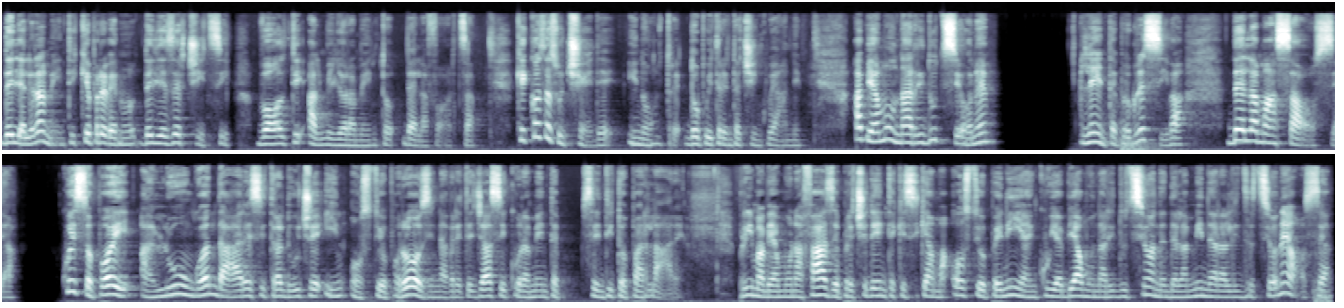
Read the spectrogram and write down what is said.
degli allenamenti che prevedono degli esercizi volti al miglioramento della forza. Che cosa succede inoltre dopo i 35 anni? Abbiamo una riduzione lenta e progressiva della massa ossea. Questo poi a lungo andare si traduce in osteoporosi, ne avrete già sicuramente sentito parlare. Prima abbiamo una fase precedente che si chiama osteopenia in cui abbiamo una riduzione della mineralizzazione ossea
